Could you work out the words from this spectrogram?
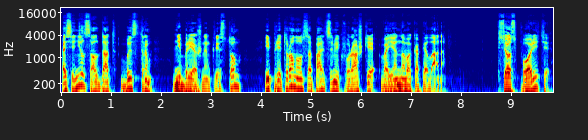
осенил солдат быстрым, небрежным крестом и притронулся пальцами к фуражке военного капеллана. «Все спорите?»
